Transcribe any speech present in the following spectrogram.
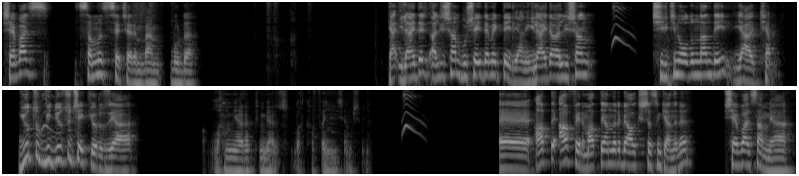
Şevval Sam'ı seçerim ben burada. Ya İlayda Alişan bu şey demek değil yani. İlayda Alişan çirkin olduğundan değil. Ya YouTube videosu çekiyoruz ya. Allah'ım ya Rabbim ya Resulullah kafayı yiyeceğim şimdi. Ee, atla, aferin atlayanları bir alkışlasın kendine. Şevval Sam ya.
